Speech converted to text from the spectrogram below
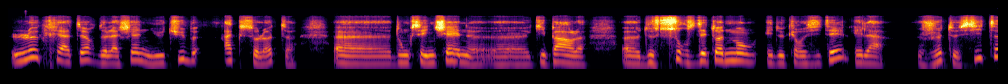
le créateur de la chaîne YouTube Axolot. Euh, donc c'est une chaîne qui parle de sources d'étonnement et de curiosité. Et là, je te cite,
